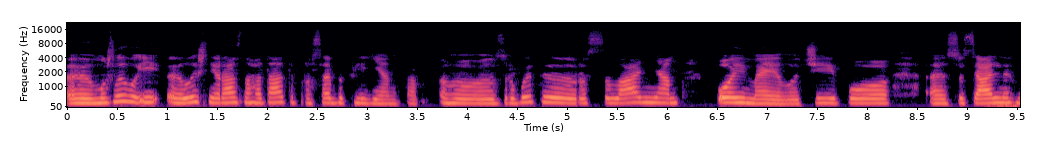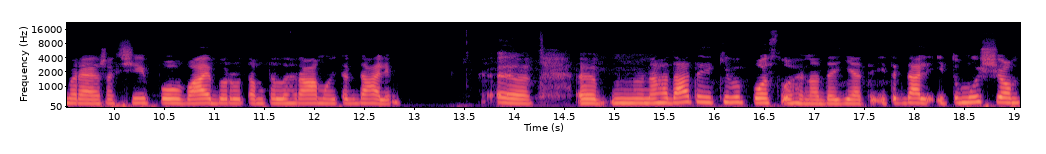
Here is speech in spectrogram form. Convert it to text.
е, можливо, і е, лишній раз нагадати про себе клієнта, е, зробити розсилання по емейлу чи по е, соціальних мережах, чи по вайберу, там телеграму і так далі. Е, е, нагадати, які ви послуги надаєте, і так далі. І тому що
